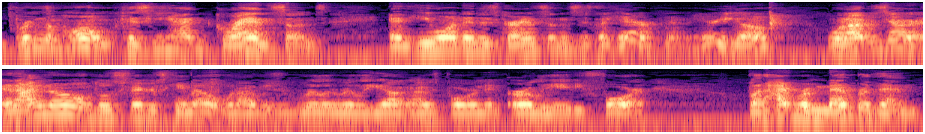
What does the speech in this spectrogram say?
bring them home because he had grandsons, and he wanted his grandsons. He's like, here, here you go when I was younger, and I know those figures came out when I was really, really young. I was born in early '84, but I remember them,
